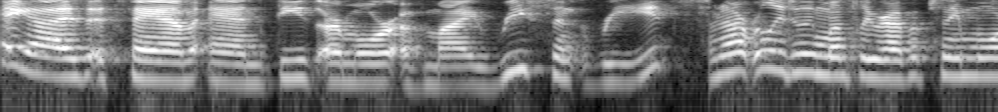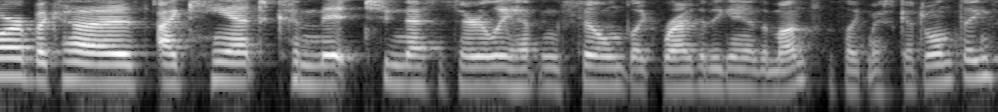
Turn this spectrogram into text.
Hey guys, it's Sam, and these are more of my recent reads. I'm not really doing monthly wrap-ups anymore because I can't commit to necessarily having filmed like right at the beginning of the month with like my schedule and things,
